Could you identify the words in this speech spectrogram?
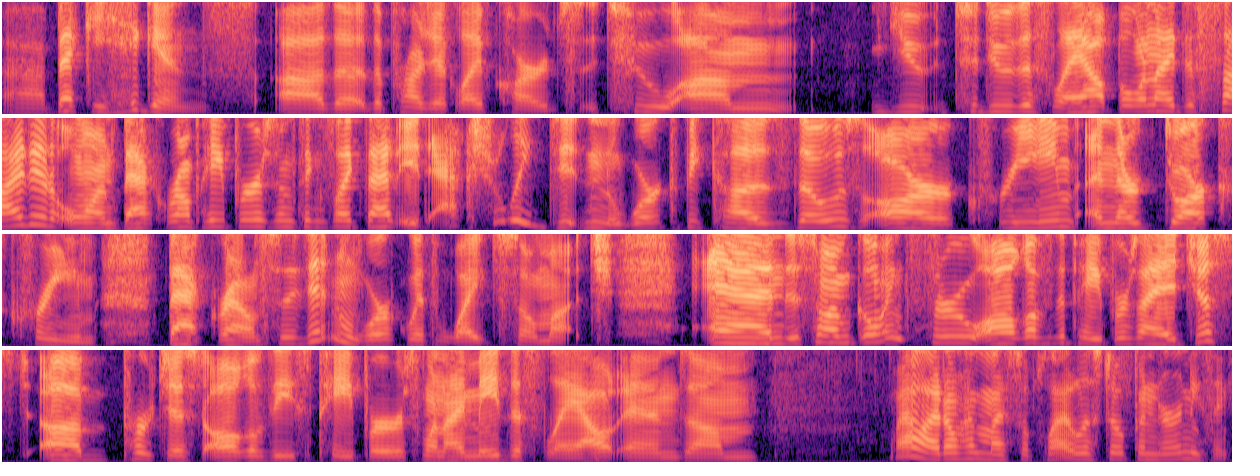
uh, Becky Higgins, uh, the the Project Life cards, to um, you to do this layout. But when I decided on background papers and things like that, it actually didn't work because those are cream and they're dark cream backgrounds, so they didn't work with white so much. And so I'm going through all of the papers. I had just uh, purchased all of these papers when I made this layout, and um, wow, I don't have my supply list opened or anything.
